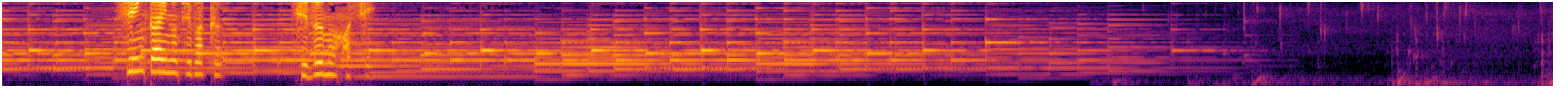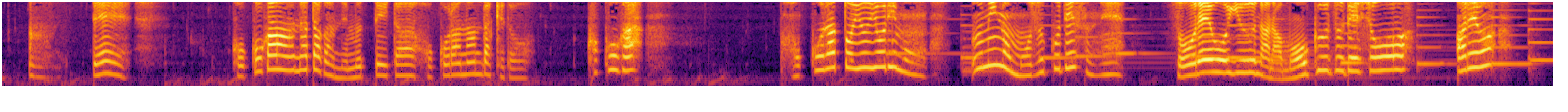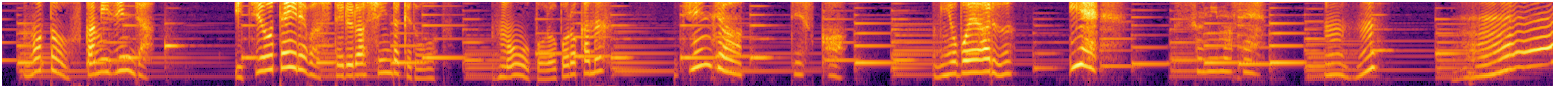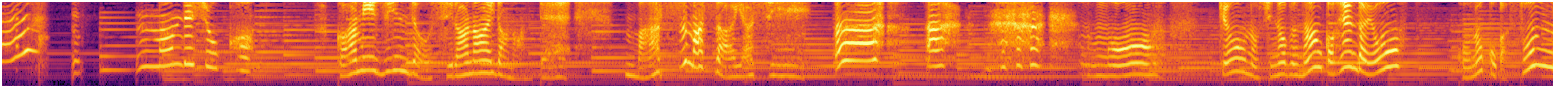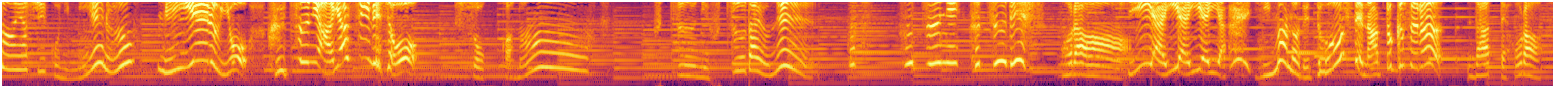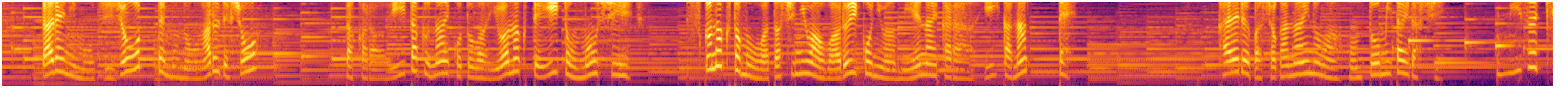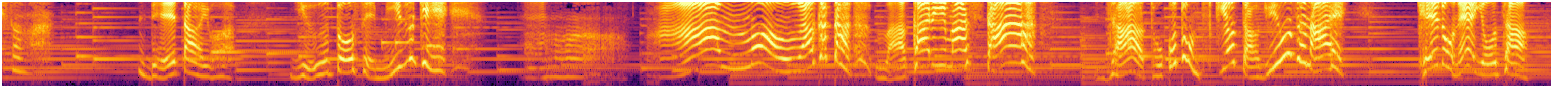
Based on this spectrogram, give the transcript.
深海の呪縛沈む星で、ここがあなたが眠っていた祠なんだけど。ここが、祠というよりも、海のもずくですね。それを言うなら木図でしょあれは？元深見神社。一応手入れはしてるらしいんだけど、もうボロボロかな。神社ですか。見覚えある？いえ、すみません。うんうん。うーん何でしょうか？深見神社を知らないだなんて、ますます怪しい。ああ、あ、もう、今日の忍なんか変だよ。この子がそんな怪しい子に見える？見えるよ普通に怪しいでしょそっかな普通に普通だよね。ふ、普通に普通です。ほら。いやいやいやいや、今のでどうして納得する？だってほら、誰にも事情ってものがあるでしょ？だから言いたくないことは言わなくていいと思うし、少なくとも私には悪い子には見えないからいいかなって。帰る場所がないのは本当みたいだし。水木様。出たよ。優等生水木。もう、ああ、もう、わかったわかりましたじゃあ、とことん付き合ってあげようじゃないけどね、ようちゃん。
